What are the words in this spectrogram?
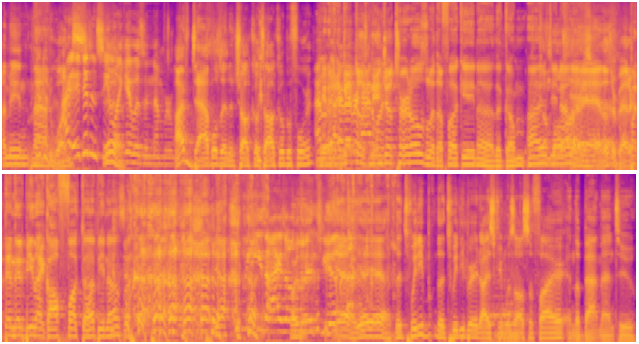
I mean, Nah. did once. I, it didn't seem Yeah. like it was a number one. I've dabbled in a choco taco before. I don't Dude, think I I've get ever those had Ninja one. Turtles with the fucking uh, the gum eyes, you know. Gumball like- eyes. yeah, those are better. But then they'd be like all fucked up, you know. So, Tweety's eyes all Or the, the yeah, yeah, yeah. The Tweety, the Tweety Bird ice cream was also fire, and the Batman too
